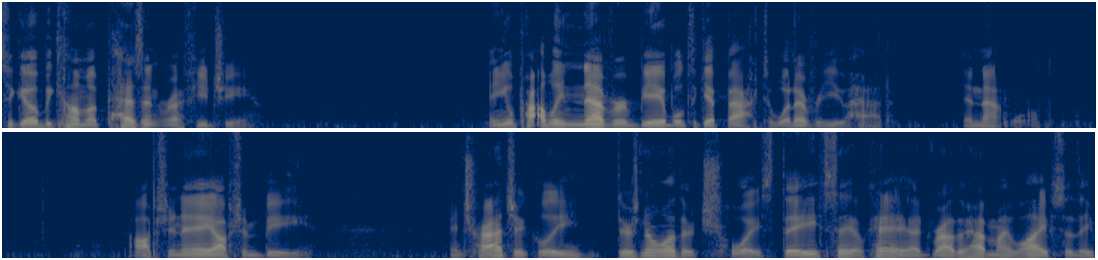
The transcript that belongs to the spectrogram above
to go become a peasant refugee. And you'll probably never be able to get back to whatever you had in that world. Option A, option B. And tragically, there's no other choice. They say, okay, I'd rather have my life, so they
